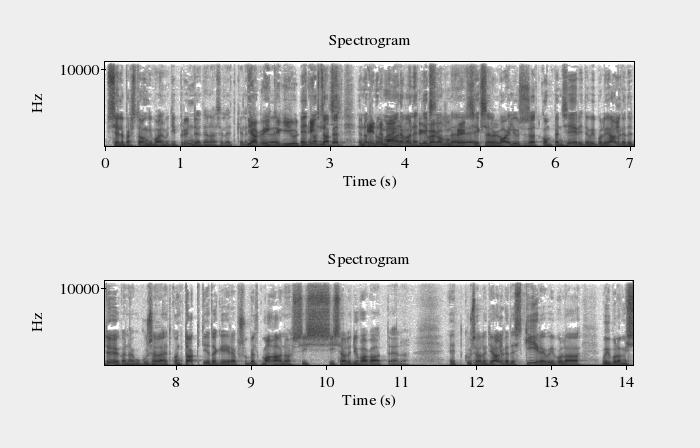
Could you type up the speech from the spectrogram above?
sellepärast ongi maailma tippründaja tänasel hetkel. ja aga ikkagi ju. et noh, sa pead, no, no ma arvan, et eks seal, eks seal palju sa saad kompenseerida võib-olla jalgade tööga nagu, kui sa lähed kontakti ja ta keerab su pealt maha, noh siis, siis sa oled juba kaotaja noh et kui sa oled jalgadest kiire, võib-olla, võib-olla mis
